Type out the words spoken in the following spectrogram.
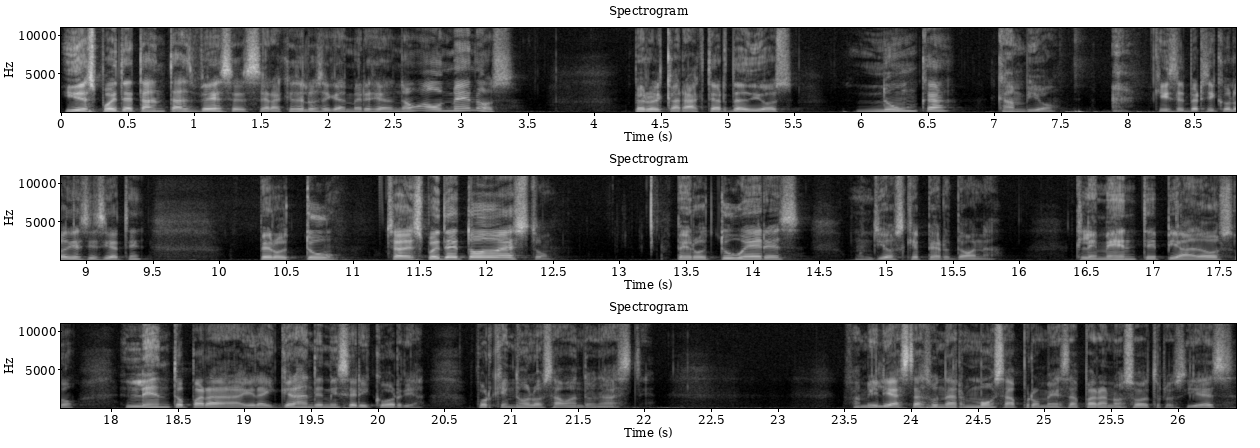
Y después de tantas veces, ¿será que se lo seguían mereciendo? No, aún menos. Pero el carácter de Dios nunca cambió. ¿Qué dice el versículo 17? Pero tú, o sea, después de todo esto, pero tú eres un Dios que perdona, clemente, piadoso, lento para ira y grande misericordia, porque no los abandonaste. Familia, esta es una hermosa promesa para nosotros y es,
